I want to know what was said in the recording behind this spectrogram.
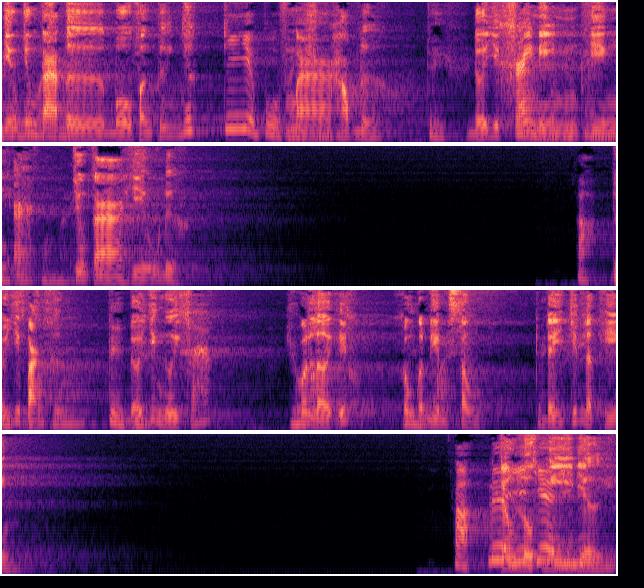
Nhưng chúng ta từ bộ phận thứ nhất mà học được. Đối với khái niệm thiện ác chúng ta hiểu được. Đối với bản thân đối với người khác có lợi ích không có điểm xấu đây chính là thiện trong luật nghi giới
